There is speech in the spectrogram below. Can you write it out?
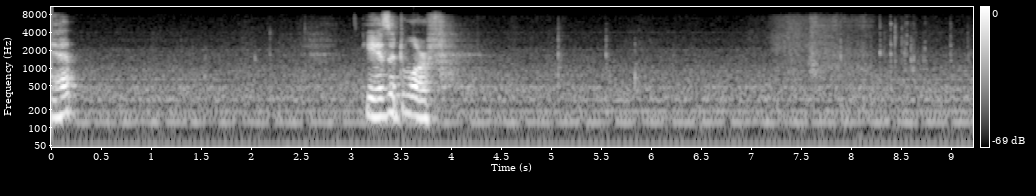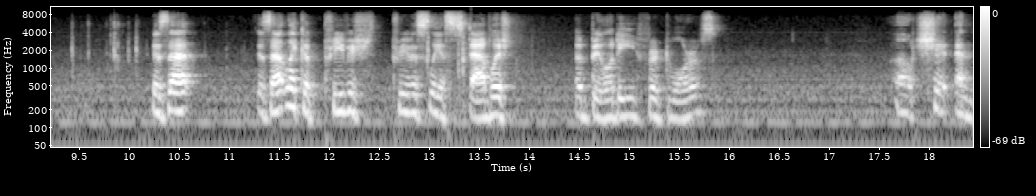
Yep. He is a dwarf. Is that is that like a previous previously established ability for dwarves? Oh shit, and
